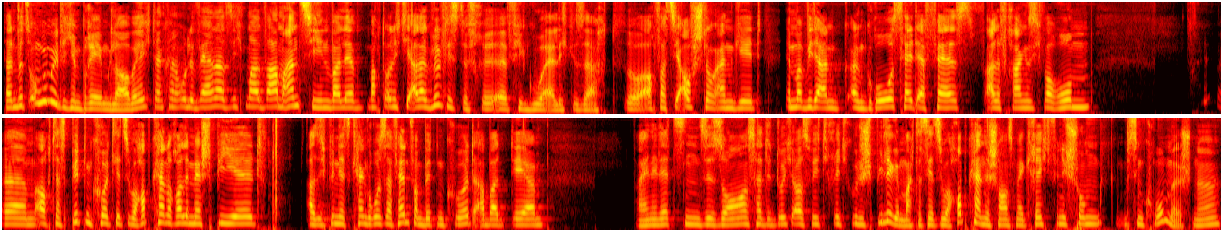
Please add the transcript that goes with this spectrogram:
dann wird's ungemütlich in Bremen, glaube ich. Dann kann Ole Werner sich mal warm anziehen, weil er macht auch nicht die allerglücklichste Fr äh, Figur, ehrlich gesagt. So, auch was die Aufstellung angeht, immer wieder an, an groß hält er fest. Alle fragen sich, warum. Ähm, auch dass Bittenkurt jetzt überhaupt keine Rolle mehr spielt. Also ich bin jetzt kein großer Fan von Bittenkurt, aber der in den letzten Saisons hatte durchaus richtig, richtig gute Spiele gemacht. Dass er jetzt überhaupt keine Chance mehr kriegt, finde ich schon ein bisschen komisch, ne?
